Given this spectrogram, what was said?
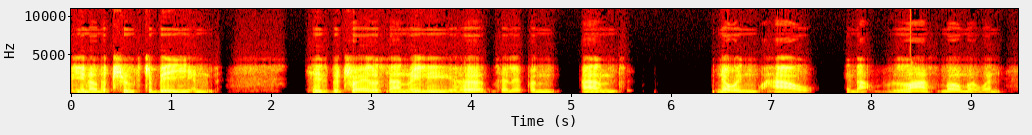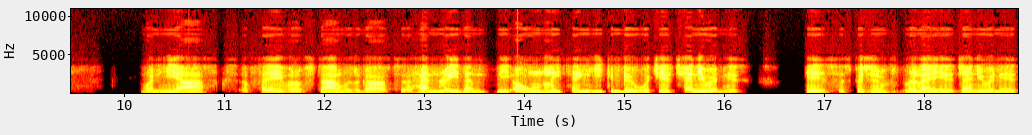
you know, the truth to be. And his betrayal of Stan really hurt Philip. And, and knowing how in that last moment when, when he asks a favor of Stan with regards to Henry, then the only thing he can do, which is genuine, his his suspicion of Renee is genuine is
